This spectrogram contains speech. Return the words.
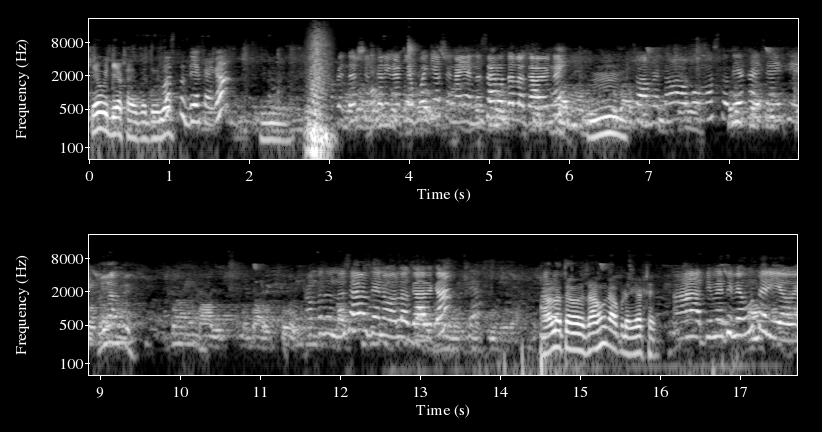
કેવું દેખાય બધું મસ્ત દેખાય કા? હમ. આપણે દર્શન કરીને એટલે પહોંચ્યા છે ને અહીંયા નજારો જ અલગ આવે નહીં? તો આપણે તળાવ બહુ મસ્ત દેખાય છે અહીંથી. આ બધું નજારો તેનો અલગ આવે કા? હાલો તો જાઉં ને આપણે હેઠે. હા ધીમે ધીમે ઉતરીએ હવે.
